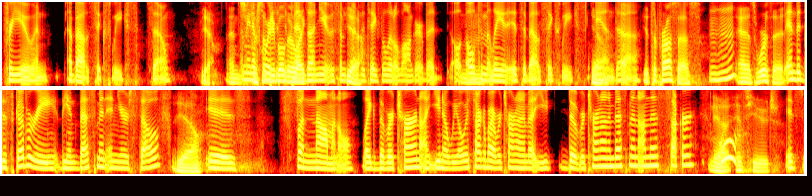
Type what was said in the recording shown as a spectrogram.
for you in about six weeks. So yeah and I mean, for of course, people it depends like on you. Sometimes Yeah. it takes a little longer, but Mhm. ultimately, it's about six weeks. Yeah. And uh, it's a process mhm. and it's worth it and the discovery, the investment in yourself yeah is phenomenal. Like the return on, you know, we always talk about return on invest. You the return on investment on this sucker, Yeah, Woo. it's huge. it's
